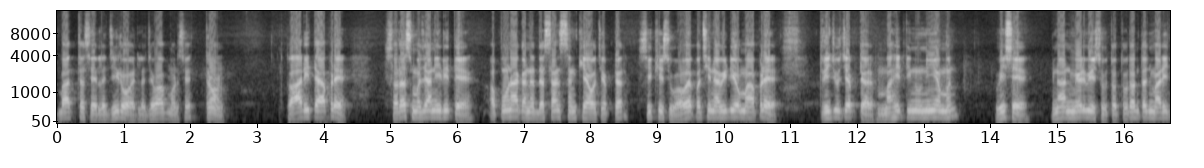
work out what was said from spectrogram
બાદ થશે એટલે ઝીરો એટલે જવાબ મળશે ત્રણ. તો આ રીતે આપણે સરસ મજાની રીતે અપૂર્ણાંક અને દશાંશ સંખ્યાઓ ચેપ્ટર શીખીશું. હવે પછીના વિડીયોમાં આપણે ત્રીજું ચેપ્ટર માહિતીનું નિયમન વિશે જ્ઞાન મેળવીશું. તો તુરંત જ મારી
